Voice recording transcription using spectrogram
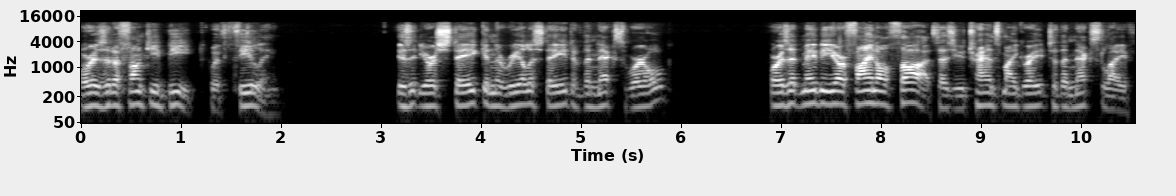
Or is it a funky beat with feeling? Is it your stake in the real estate of the next world? Or is it maybe your final thoughts as you transmigrate to the next life,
